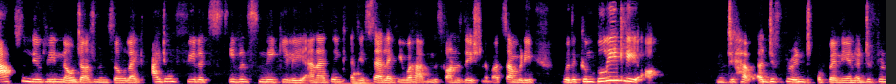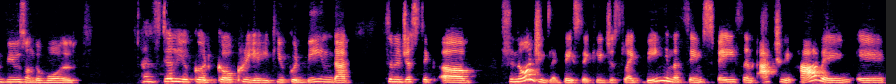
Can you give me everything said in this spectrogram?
absolutely no mm-hmm. judgment zone. Like i don't feel it's even sneakily. And i think as you said like you were having this conversation about somebody with a completely uh, have a different opinion a different views on the world. And still you could co-create you could be in that synergistic uh, synergy like basically just like being in the same space and actually having a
